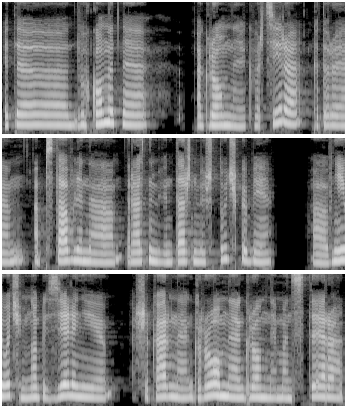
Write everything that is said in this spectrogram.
это двухкомнатная огромная квартира, которая обставлена разными винтажными штучками. А, в ней очень много зелени, шикарная, огромная, огромная монстера.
